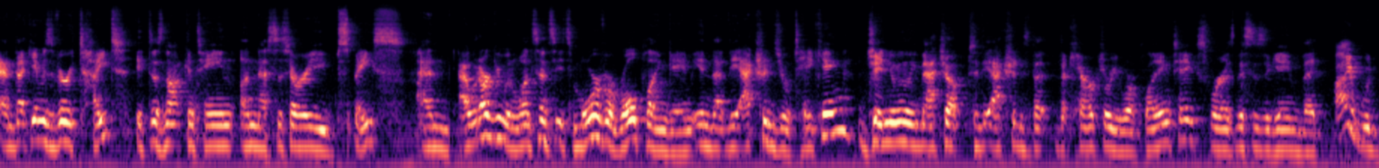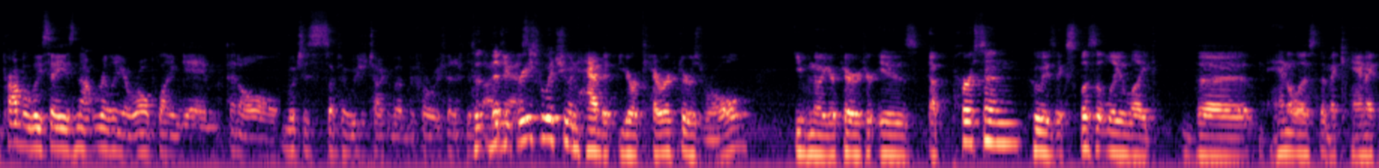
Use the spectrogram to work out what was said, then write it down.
And that game is very tight. It does not contain unnecessary space. And I would argue, in one sense, it's more of a role playing game in that the actions you're taking genuinely match up to the actions that the character you are playing takes. Whereas this is a game that I would probably say is not really a role playing game at all, which is something we should talk about before we finish this The, podcast. the degree to which you inhabit your character's role, even though your character is a person who is explicitly like the analyst, the mechanic,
